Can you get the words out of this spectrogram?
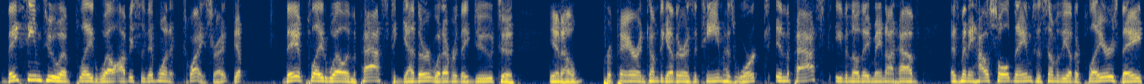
They seem to have played well. Obviously, they've won it twice, right? Yep. they have played well in the past together. Whatever they do to, you know, prepare and come together as a team has worked in the past, even though they may not have as many household names as some of the other players. They,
